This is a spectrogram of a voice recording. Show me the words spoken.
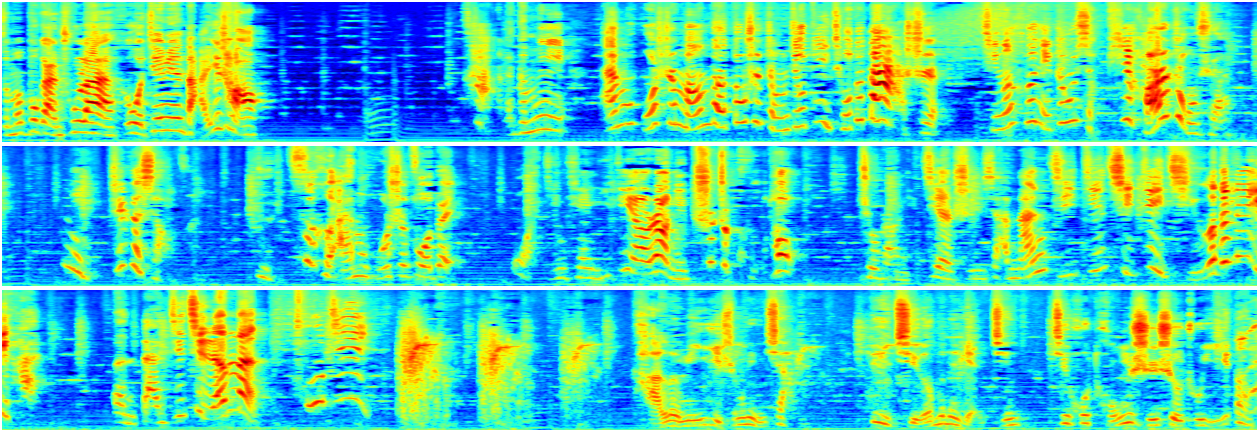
怎么不敢出来和我见面打一场？卡了个咪，M 博士忙的都是拯救地球的大事，岂能和你这种小屁孩周旋？你这个小子，屡次和 M 博士作对，我今天一定要让你吃吃苦。就让你见识一下南极机器帝企鹅的厉害！笨蛋机器人们，出击！卡勒咪一声令下，帝企鹅们的眼睛几乎同时射出一道道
